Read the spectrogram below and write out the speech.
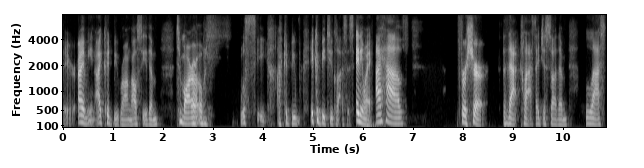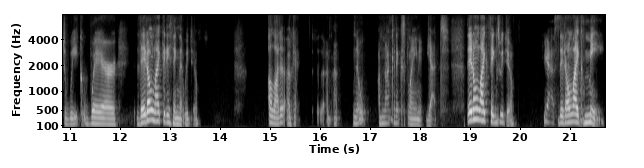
there. I mean, I could be wrong. I'll see them tomorrow we'll see. I could be, it could be two classes. Anyway, I have for sure that class. I just saw them last week where they don't like anything that we do. A lot of, okay, no, I'm not going to explain it yet. They don't like things we do. Yes. They don't like me.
